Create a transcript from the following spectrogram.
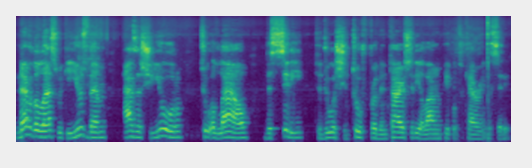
nevertheless, we can use them as a shiur to allow the city to do a shituf for the entire city, allowing people to carry in the city.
